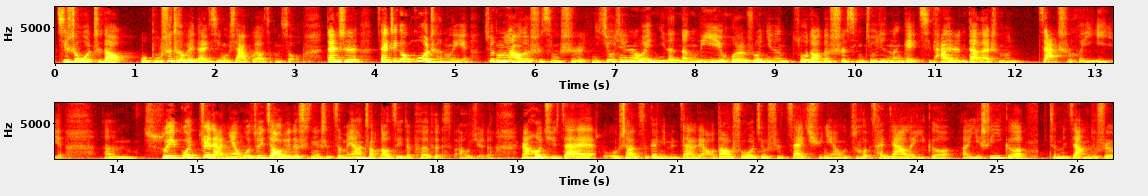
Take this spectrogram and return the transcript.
其实我知道我不是特别担心我下一步要怎么走，但是在这个过程里，最重要的事情是你究竟认为你的能力或者说你能做到的事情，究竟能给其他的人带来什么价值和意义？嗯，所以过这两年，我最焦虑的事情是怎么样找到自己的 purpose 吧，我觉得。然后去在我上次跟你们在聊到说，就是在去年我做参加了一个啊，也是一个怎么讲，就是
